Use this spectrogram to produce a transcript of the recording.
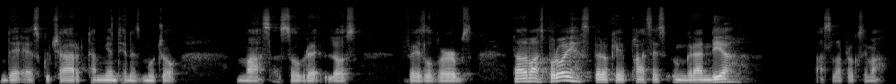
de escuchar. También tienes mucho más sobre los phrasal verbs. Nada más por hoy. Espero que pases un gran día. Hasta la próxima.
